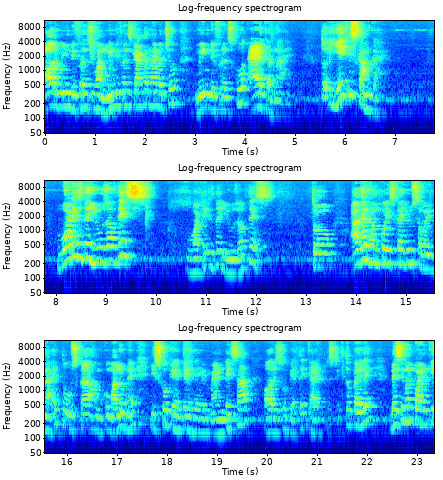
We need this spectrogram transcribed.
और mean difference one mean difference क्या करना है बच्चों? मीन डिफरेंस को ऐड करना है। तो ये किस काम का है? What is the use of this what is the use of this तो अगर हमको इसका यूज़ समझना है तो उसका हमको मालूम है, इसको कहते हैं मैंटेसा और इसको कहते हैं कैरेक्टरिस्टिक तो पहले डेसिमल पॉइंट के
